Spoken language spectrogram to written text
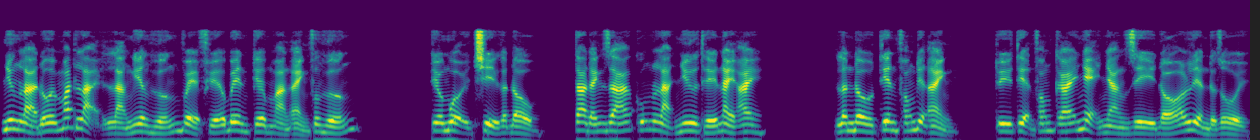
nhưng là đôi mắt lại là nghiêng hướng về phía bên kia màn ảnh phương hướng. Tiêu mội chỉ gật đầu, ta đánh giá cũng là như thế này ai. Lần đầu tiên phóng điện ảnh, tùy tiện phóng cái nhẹ nhàng gì đó liền được rồi.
